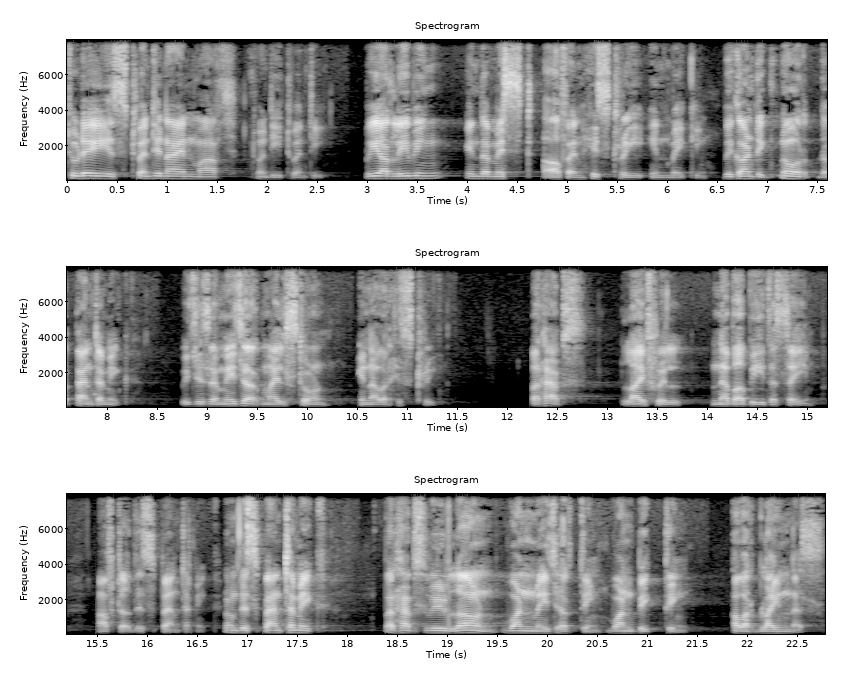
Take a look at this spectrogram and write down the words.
Today is 29 March 2020. We are living in the midst of an history in making. We can't ignore the pandemic, which is a major milestone in our history. Perhaps life will never be the same after this pandemic. From this pandemic, perhaps we will learn one major thing, one big thing our blindness.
